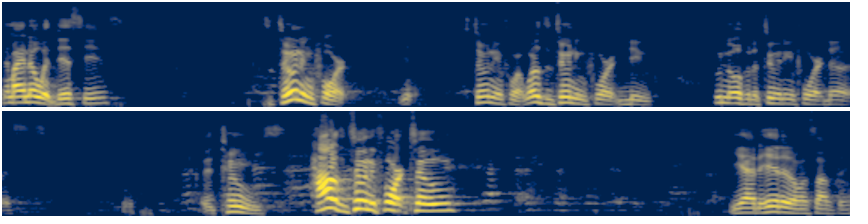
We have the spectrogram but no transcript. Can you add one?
Anybody know what this is? It's a tuning fork. It's tuning fork. What does a tuning fork do? Who knows what a tuning fork does? It tunes. How does a tuning fork tune? You had to hit it on something.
